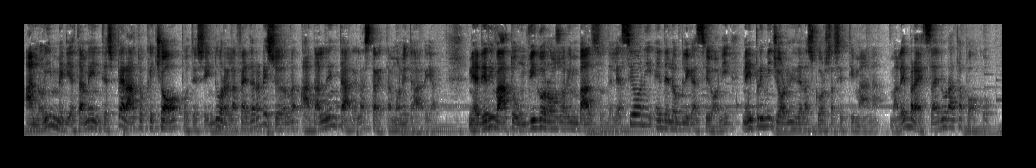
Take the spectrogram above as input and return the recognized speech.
hanno immediatamente sperato che ciò potesse indurre la Federal Reserve ad allentare la stretta monetaria. Ne è derivato un vigoroso rimbalzo delle azioni e delle obbligazioni nei primi giorni della scorsa settimana, ma l'ebbrezza è durata poco.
